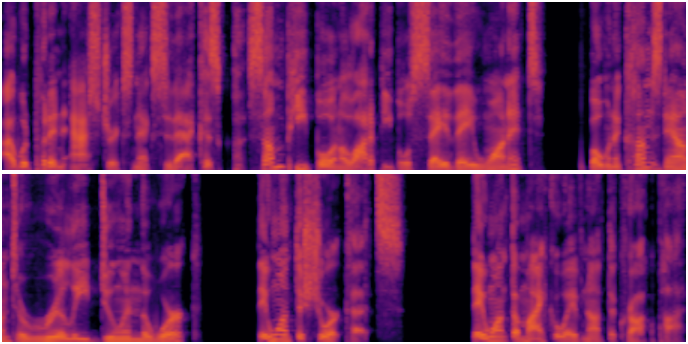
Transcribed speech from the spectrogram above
I would put an asterisk next to that because some people and a lot of people say they want it, but when it comes down to really doing the work, they want the shortcuts. They want the microwave, not the crock pot.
